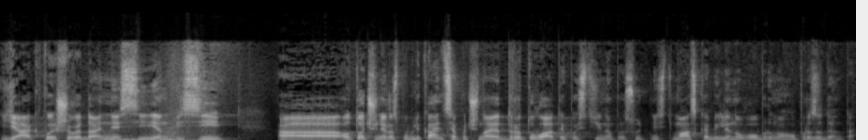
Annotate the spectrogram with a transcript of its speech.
Як пише видання CNBC, а, оточення республіканця починає дратувати постійна присутність Маска біля новообраного президента.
